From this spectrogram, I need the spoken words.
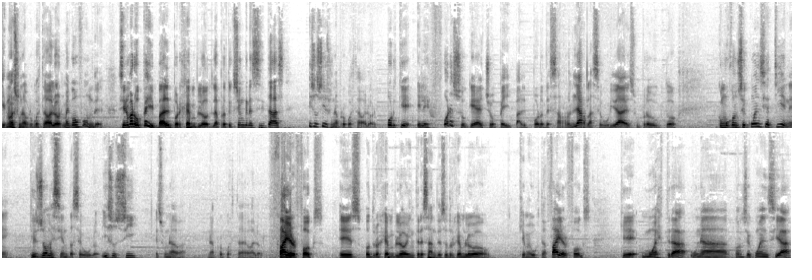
que no es una propuesta de valor, me confunde. Sin embargo, PayPal, por ejemplo, la protección que necesitas eso sí es una propuesta de valor, porque el esfuerzo que ha hecho PayPal por desarrollar la seguridad de su producto, como consecuencia tiene que yo me sienta seguro. Y eso sí es una, una propuesta de valor. Firefox es otro ejemplo interesante, es otro ejemplo que me gusta. Firefox que muestra una consecuencia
